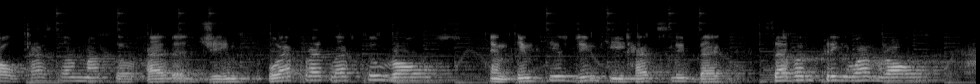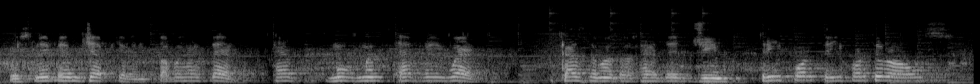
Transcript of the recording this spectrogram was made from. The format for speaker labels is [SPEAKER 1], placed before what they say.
[SPEAKER 1] Paul Cus the had a gym, left, right, left, two rolls. And in his gym he had slip bag, seven, three, one roll. We sleep in jab and top head there, have movements everywhere. Cus the had a gym, three, four, three, four, two rolls.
